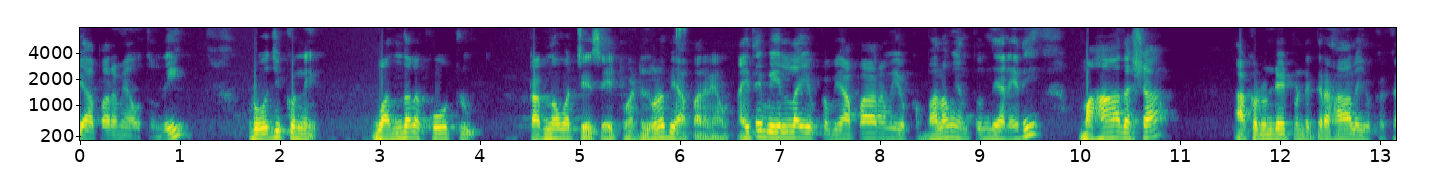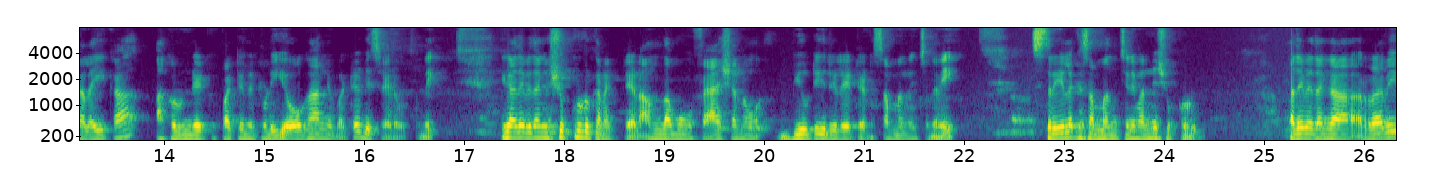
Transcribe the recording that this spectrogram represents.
వ్యాపారమే అవుతుంది. రోజుకి కొన్ని వందల కోట్లు టర్న్ ఓవర్ చేసేటువంటిది కూడా వ్యాపారమే అవుతుంది. అయితే వీళ్ళ యొక్క వ్యాపారం యొక్క బలం ఎంత ఉంది అనేది మహాదశ అక్కడ ఉండేటువంటి గ్రహాల యొక్క కలయిక అక్కడ ఉండే పట్టినటువంటి యోగాన్ని బట్టి డిసైడ్ అవుతుంది. ఇక అదేవిధంగా శుక్రుడు కనెక్టెడ్ అందము ఫ్యాషను బ్యూటీ రిలేటెడ్ సంబంధించినవి స్త్రీలకు సంబంధించినవన్నీ శుక్రుడు. అదేవిధంగా రవి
